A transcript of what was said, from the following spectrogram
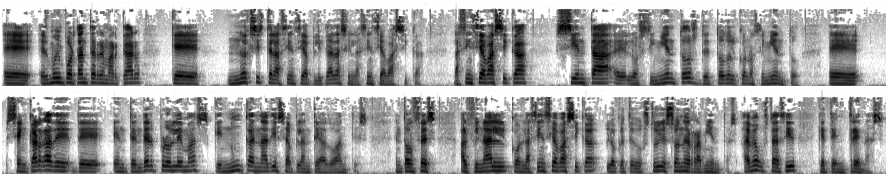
Eh, es muy importante remarcar que no existe la ciencia aplicada sin la ciencia básica. La ciencia básica sienta eh, los cimientos de todo el conocimiento. Eh, se encarga de, de entender problemas que nunca nadie se ha planteado antes. Entonces, al final, con la ciencia básica, lo que te construye son herramientas. A mí me gusta decir que te entrenas.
